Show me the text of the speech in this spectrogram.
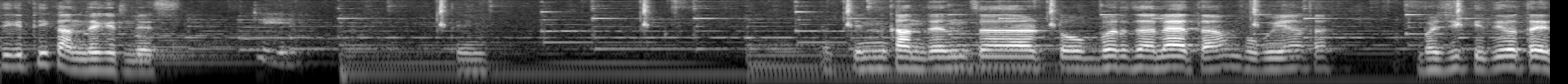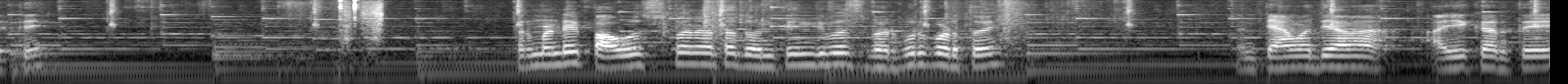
किती किती कांदे घेतलेस? तीन. तीन. तीन कांद्यांचा टोपभर झाला आता बघूया आता. भजी किती होत आहेत ते? तर म्हणजे पाऊस पण आता दोन तीन दिवस भरपूर पडतोय. आणि त्यामध्ये आई करते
